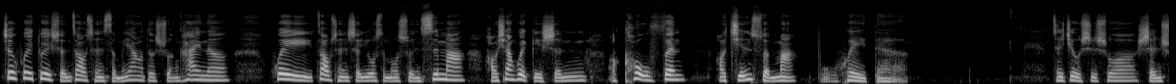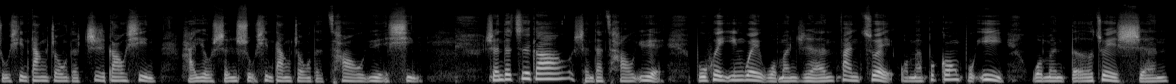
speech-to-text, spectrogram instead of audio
这会对神造成什么样的损害呢？会造成神有什么损失吗？好像会给神呃扣分，好减损吗？不会的。这就是说，神属性当中的至高性，还有神属性当中的超越性。神的至高，神的超越，不会因为我们人犯罪，我们不公不义，我们得罪神，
